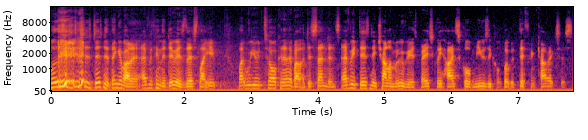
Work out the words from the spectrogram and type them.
Well, this is, this is Disney. Think about it. Everything they do is this. Like, it- like we were talking earlier about the Descendants. Every Disney Channel movie is basically High School Musical, but with different characters.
